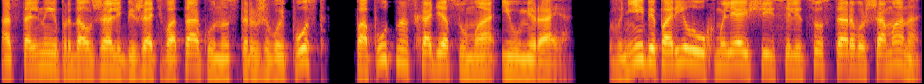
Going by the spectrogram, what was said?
Остальные продолжали бежать в атаку на сторожевой пост, попутно сходя с ума и умирая. В небе парило ухмыляющееся лицо старого шамана,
